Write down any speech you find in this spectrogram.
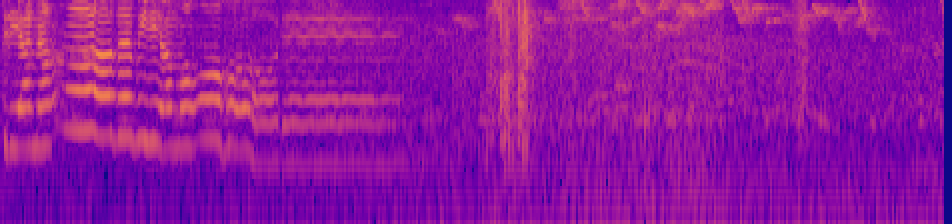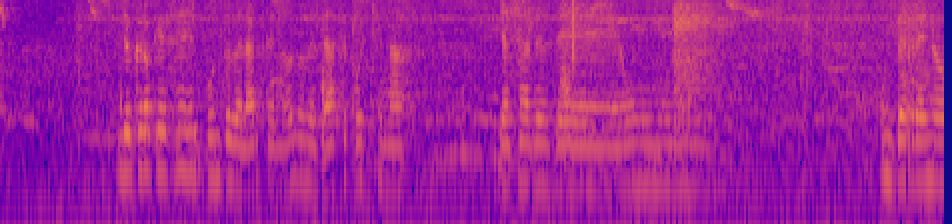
Triana de mi amores. Yo creo que ese es el punto del arte, ¿no? Donde te hace cuestionar, ya sea desde un, un terreno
